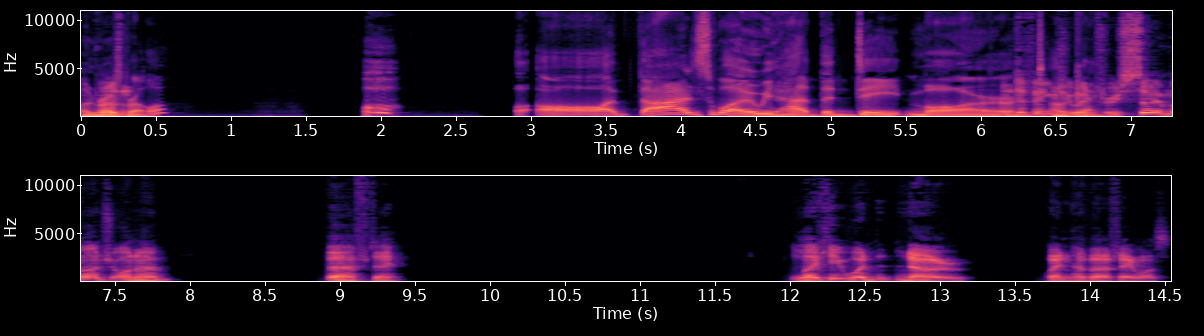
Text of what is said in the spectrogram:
a new Present. umbrella. Oh, oh, that's why we had the date marked. And to think she went through so much on her birthday. Like he wouldn't know when her birthday was.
